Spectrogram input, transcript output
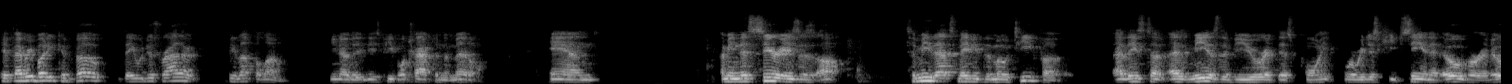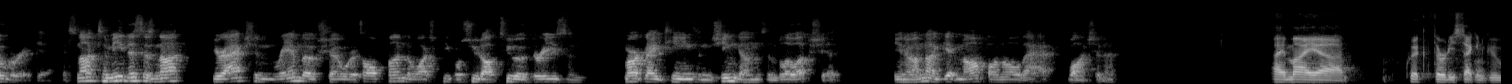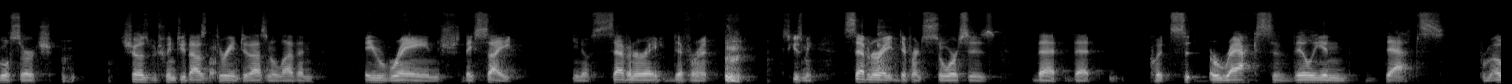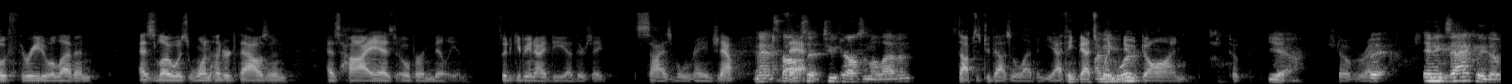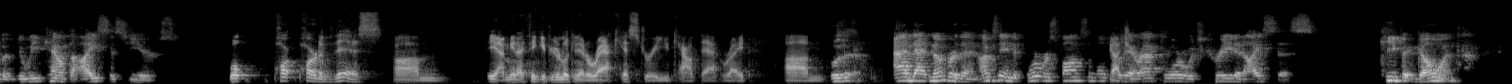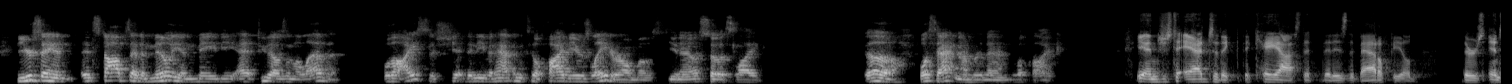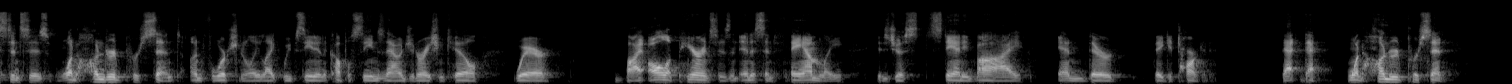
if everybody could vote they would just rather be left alone. You know the, these people trapped in the middle. And i mean this series is uh, to me that's maybe the motif of it. At least uh, as me as the viewer at this point where we just keep seeing it over and over again. It's not to me this is not your action Rambo show where it's all fun to watch people shoot off 203s and Mark 19s and machine guns and blow up shit. You know, I'm not getting off on all that watching it. I my uh, quick 30 second Google search shows between 2003 and 2011 a range. They cite, you know, seven or eight different, excuse me, seven or eight different sources that that put Iraq civilian deaths from 03 to 11 as low as 100,000, as high as over a million. So to give you an idea, there's a sizable range. Now, and that stops that, at 2011. Stops at 2011. Yeah, I think that's I when mean, New Dawn took Yeah. over, right? But, and exactly though, but do we count the ISIS years? Well, part part of this, um, yeah, I mean, I think if you're looking at Iraq history, you count that, right? Um, Well, add that number then. I'm saying if we're responsible for the Iraq war, which created ISIS, keep it going. You're saying it stops at a million maybe at 2011. Well, the ISIS shit didn't even happen until five years later almost, you know? So it's like, ugh, what's that number then look like? yeah, and just to add to the, the chaos that, that is the battlefield, there's instances 100%, unfortunately, like we've seen in a couple scenes now in Generation Kill, where by all appearances, an innocent family is just standing by and they're they get targeted. That that 100%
